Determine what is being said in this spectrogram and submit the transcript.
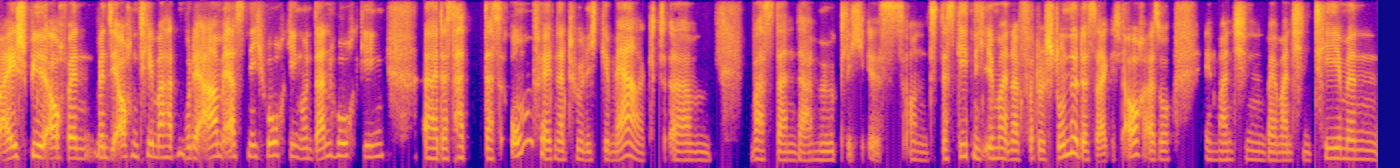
Beispiel, auch wenn, wenn sie auch ein Thema hatten, wo der Arm erst nicht hochging und dann hochging, äh, das hat das Umfeld natürlich gemerkt, ähm, was dann da möglich ist. Und das geht nicht immer in einer Viertelstunde, das sage ich auch. Also in manchen, bei manchen Themen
